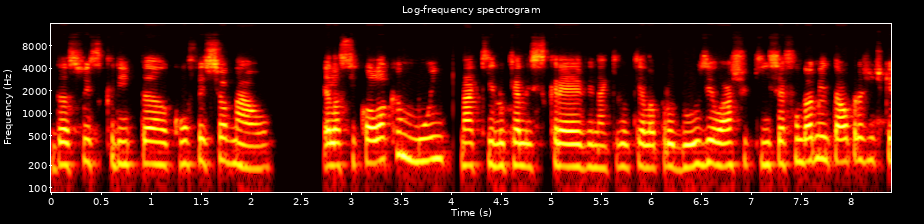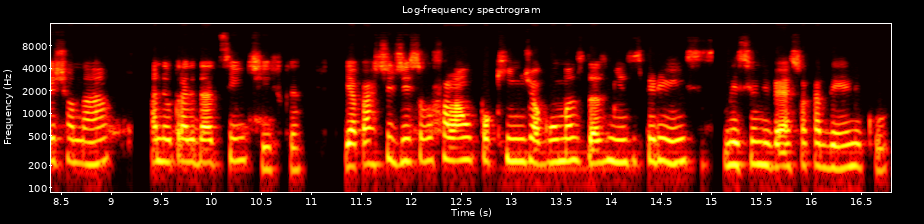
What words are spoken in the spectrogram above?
da sua escrita confessional, ela se coloca muito naquilo que ela escreve, naquilo que ela produz, e eu acho que isso é fundamental para a gente questionar a neutralidade científica. E a partir disso eu vou falar um pouquinho de algumas das minhas experiências nesse universo acadêmico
